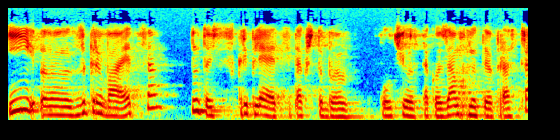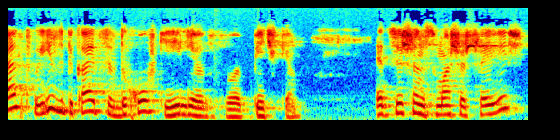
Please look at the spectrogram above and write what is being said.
и э, закрывается ну, то есть скрепляется так, чтобы получилось такое замкнутое пространство и запекается в духовке или в печке. Это совершенно сумасшедшая вещь.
